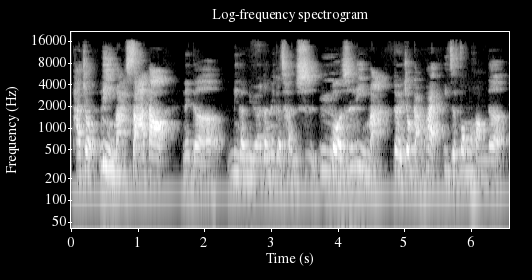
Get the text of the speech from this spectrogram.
她就立马杀到。那个那个女儿的那个城市，嗯、或者是立马对，就赶快一直疯狂的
